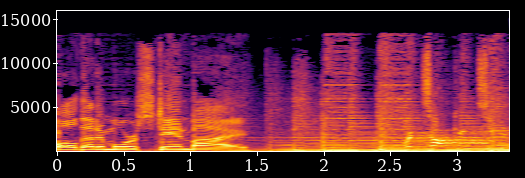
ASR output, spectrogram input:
All that and more, stand by. We're talking TV, comics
